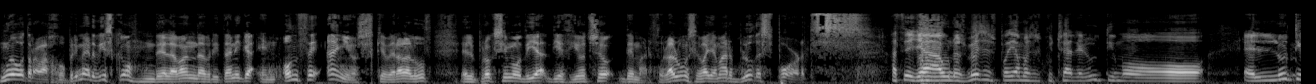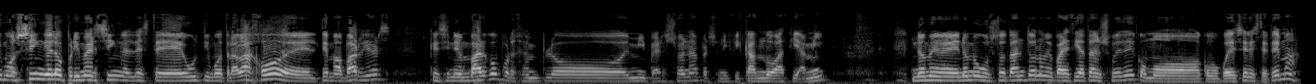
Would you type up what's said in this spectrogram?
nuevo trabajo, primer disco de la banda británica en 11 años, que verá la luz el próximo día 18 de marzo. El álbum se va a llamar Blood Sports. Hace ya unos meses podíamos escuchar el último el último single o primer single de este último trabajo, el tema Barriers, que sin embargo, por ejemplo, en mi persona, personificando hacia mí, no me, no me gustó tanto, no me parecía tan suede como, como puede ser este tema.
